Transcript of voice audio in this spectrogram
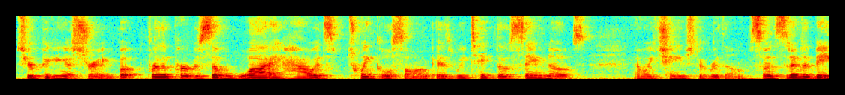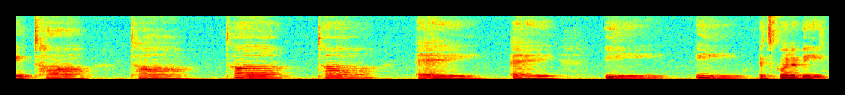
So you're picking a string. But for the purpose of why, how it's twinkle song is we take those same notes and we change the rhythm. So instead of it being ta, ta, ta, ta, A, A, E, E, it's going to be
